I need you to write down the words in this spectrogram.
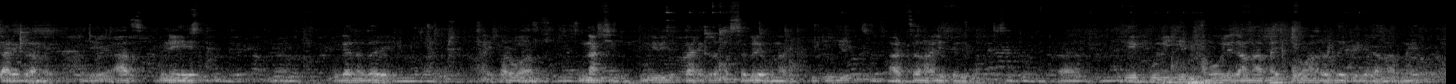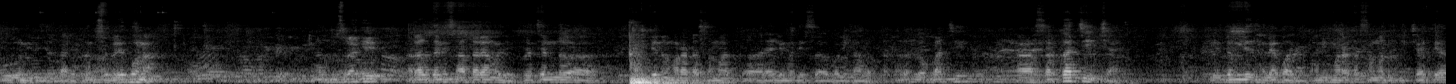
कार्यक्रम आहेत म्हणजे आज पुणे उद्या नगर आहे आणि परवा नाशिक नियोजित कार्यक्रम सगळे होणार आहेत. कितीही अडचण आली तरी हे कुणीही थांबवले जाणार नाहीत किंवा रद्द केले जाणार नाहीत. पूर्वनियोजित कार्यक्रम सगळे होणार. दुसरा की राजधानी साताऱ्यामध्ये प्रचंड जनतेनं मराठा समाज रॅलीमध्ये सहभागी झाला होता. कारण लोकांची सरकारची इच्छा आहे. हे दंगली झाल्या पाहिजेत आणि मराठा समाजाची इच्छा आहे त्या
